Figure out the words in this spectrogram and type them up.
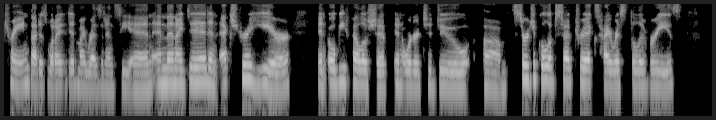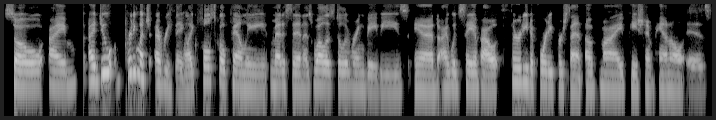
trained. That is what I did my residency in. And then I did an extra year in OB fellowship in order to do um, surgical obstetrics, high risk deliveries. So I'm I do pretty much everything, like full scope family medicine as well as delivering babies. And I would say about 30 to 40% of my patient panel is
